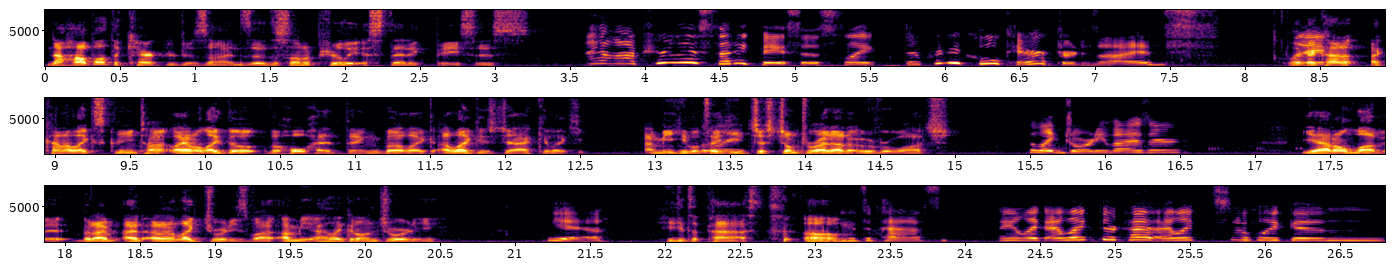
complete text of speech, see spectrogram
Now, how about the character designs, though? This on a purely aesthetic basis. And on a purely aesthetic basis, like they're pretty cool character designs. Like, I kind of, I kind of like screen time. I don't like the the whole head thing, but like, I like his jacket. Like, he, I mean, he looks But, like he just jumped right out of Overwatch. The like Jordy visor. Yeah, I don't love it, but I I, I don't like Jordy's vibe. I mean, I like it on Jordy. Yeah, He gets a pass. Um, it's a pass. I mean, like I like their kind. I like Snowflake and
